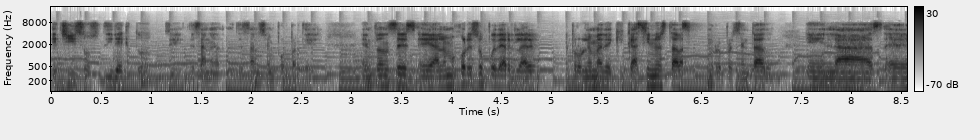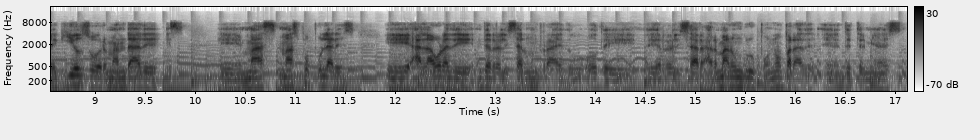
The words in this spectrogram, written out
hechizos directos de, de, sanación por parte de él. Entonces, a lo mejor eso puede arreglar problema de que casi no estaba representado en las guilds o hermandades eh, más, más populares eh, a la hora de, realizar un raid o, de, realizar, armar un grupo, ¿no? Para eh, determinar esto.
